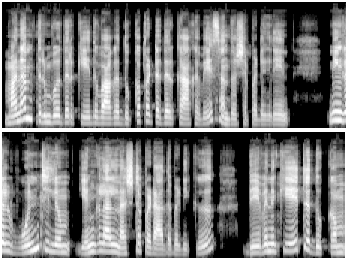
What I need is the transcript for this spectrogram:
மனம் திரும்புவதற்கு ஏதுவாக துக்கப்பட்டதற்காகவே சந்தோஷப்படுகிறேன். நீங்கள் ஒன்றிலும் எங்களால் நஷ்டப்படாதபடிக்கு, தேவனுக்கேற்ற துக்கம்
